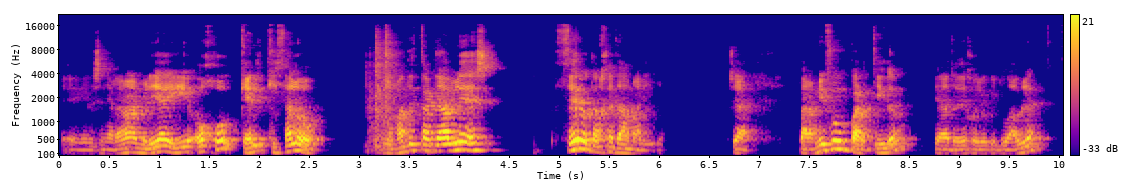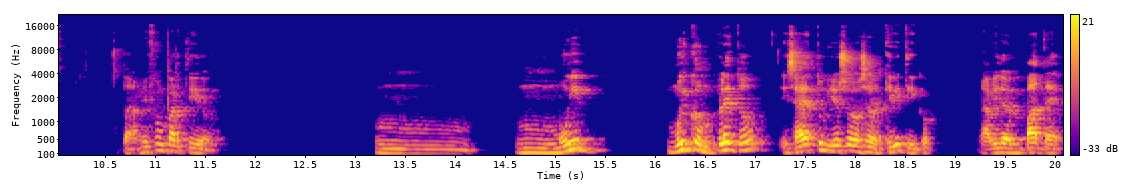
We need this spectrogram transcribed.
eh, le señalaron a Almería y ojo que él quizá lo, lo más destacable es cero tarjeta amarilla. O sea, para mí fue un partido, y ahora te dejo yo que tú hables, para mí fue un partido mm, muy, muy completo, y sabes tú que yo suelo ser crítico, ha habido empates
